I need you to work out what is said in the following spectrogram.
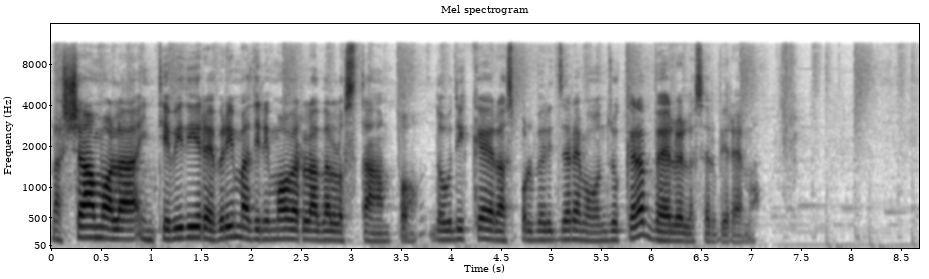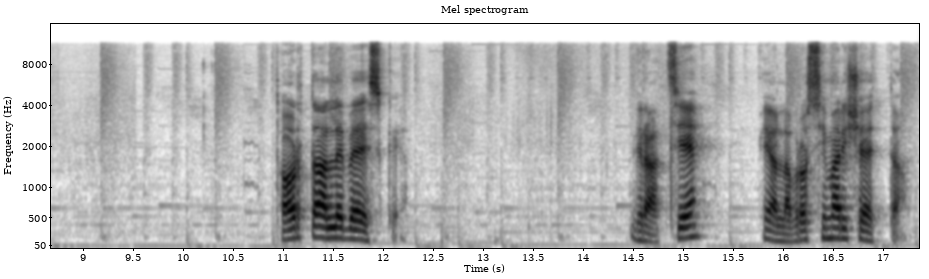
Lasciamola intiepidire prima di rimuoverla dallo stampo, dopodiché la spolverizzeremo con zucchero a velo e la serviremo. Torta alle pesche. Grazie e alla prossima ricetta.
